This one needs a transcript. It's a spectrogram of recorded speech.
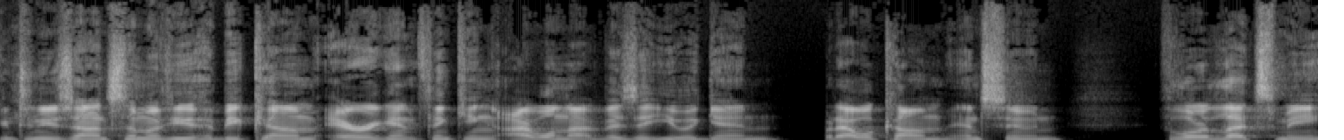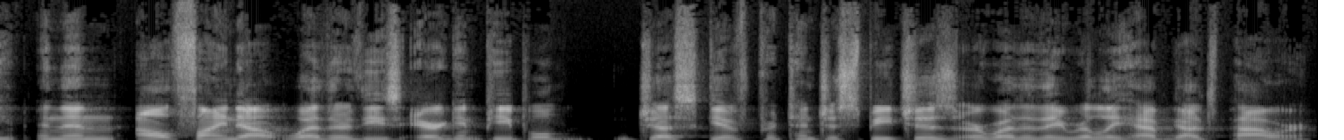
Continues on, some of you have become arrogant, thinking, I will not visit you again, but I will come and soon. If the Lord lets me, and then I'll find out whether these arrogant people just give pretentious speeches or whether they really have God's power.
